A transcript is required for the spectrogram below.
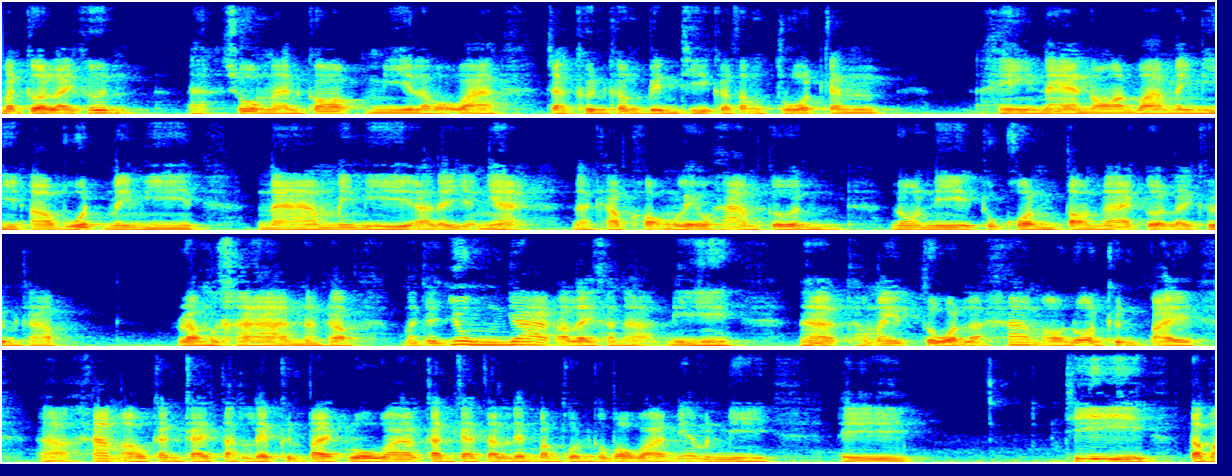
มันเกิดอะไรขึ้นช่วงนั้นก็มีแล้วบอกว่าจะขึ้นเครื่องบินทีก็ต้องตรวจกันให้แน่นอนว่าไม่มีอาวุธ ไม่มีน้ำไม่มีอะไรอย่างเงี้ยนะครับของเหลวห้ามเกิน โน่นนี้ทุกคนตอนแรกเกิดอะไรขึ้นครับ รำคาญนะครับ มันจะยุ่งยากอะไรขนาดนี้นะทำไมตรวจแล้วห้ามเอาโน่นขึ้นไปห้ามเอากันไกรตัดเล็บขึ้นไปกลัวว่ากันไกรตัดเล็บบางคนก็บอกว่าเนี่ยมันมีไอ้ที่ตะไบ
